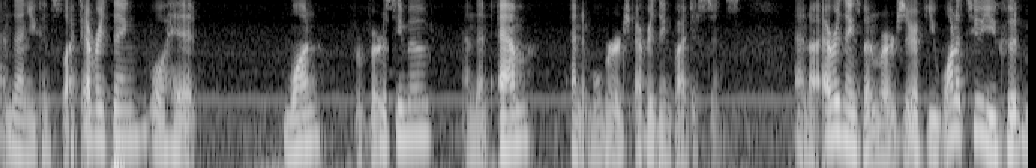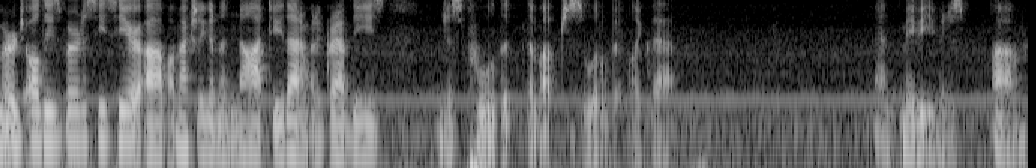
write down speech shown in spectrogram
And then you can select everything, we'll hit 1 for vertice mode, and then M, and it will merge everything by distance. And uh, everything's been merged there. If you wanted to, you could merge all these vertices here. Uh, I'm actually going to not do that. I'm going to grab these and just pull the, them up just a little bit like that. And maybe even just, um,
